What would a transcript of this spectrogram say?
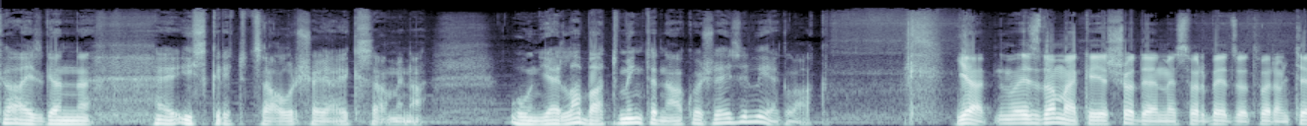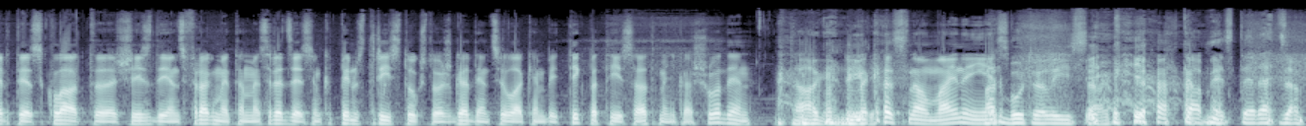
kā es gan uh, izkritu cauri šajā eksāmenā. Un, ja ir laba atmiņa, tad nākošais ir vieglāk. Jā, nu, es domāju, ka ja šodien mēs var beidzot varam ķerties klāt eh, šīs dienas fragmentam, mēs redzēsim, ka pirms 3000 gadiem cilvēkiem bija tikpat īsa atmiņa kā šodien. Tā gan ir. nekas nav mainījies. Varbūt vēl īsāk, kā mēs te redzam.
